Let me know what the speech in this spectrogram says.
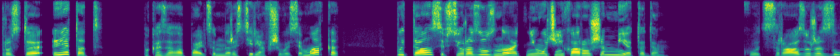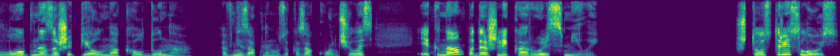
«Просто этот...» — показала пальцем на растерявшегося Марка, пытался все разузнать не очень хорошим методом. Кот сразу же злобно зашипел на колдуна. Внезапно музыка закончилась, и к нам подошли король с Милой. «Что стряслось?»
